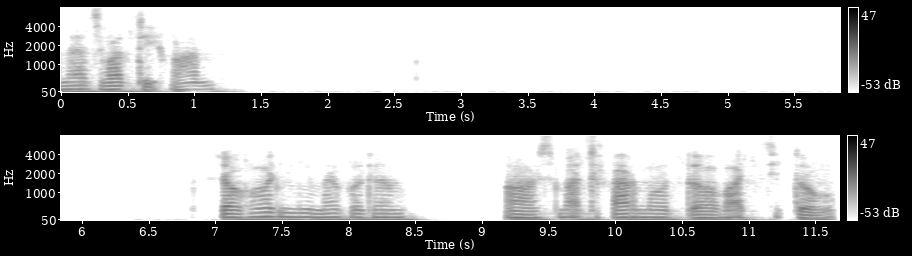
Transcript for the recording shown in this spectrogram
Мене звати Іван. Сьогодні ми будемо знімати ферму 22.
